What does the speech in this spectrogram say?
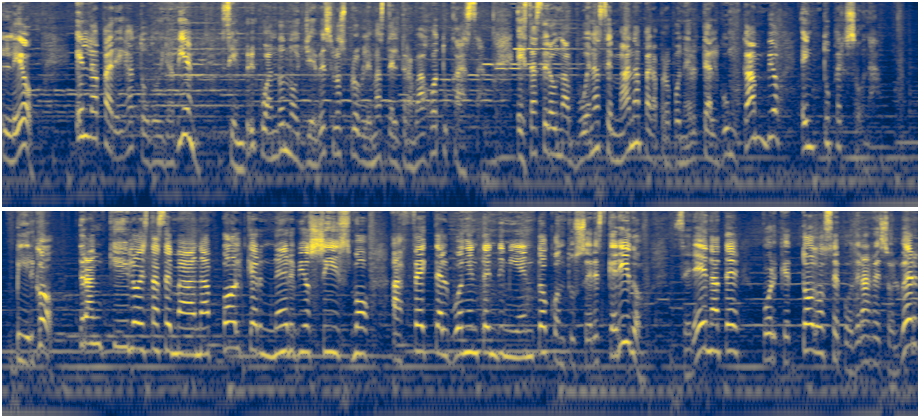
Leo, en la pareja todo irá bien, siempre y cuando no lleves los problemas del trabajo a tu casa. Esta será una buena semana para proponerte algún cambio en tu persona. Virgo, tranquilo esta semana porque el nerviosismo afecta el buen entendimiento con tus seres queridos. Serénate porque todo se podrá resolver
